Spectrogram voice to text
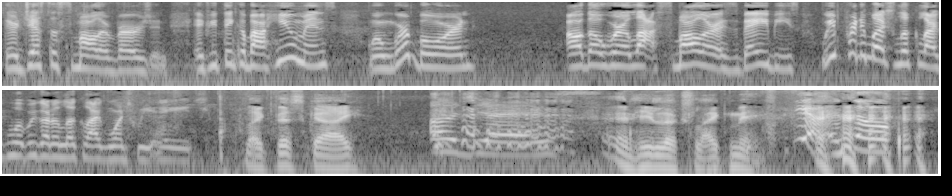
They're just a smaller version. If you think about humans, when we're born, although we're a lot smaller as babies, we pretty much look like what we're gonna look like once we age. Like this guy. Oh, yes. and he looks like me. Yeah, and so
